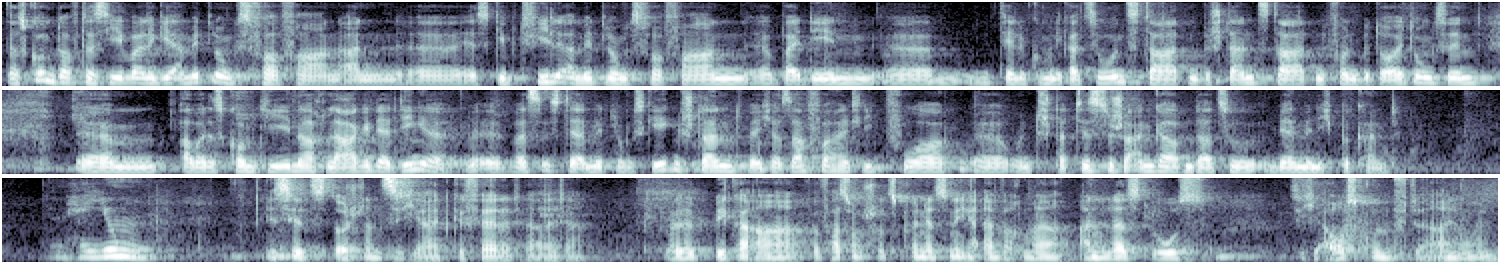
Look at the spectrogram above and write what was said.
Das kommt auf das jeweilige Ermittlungsverfahren an. Äh, es gibt viele Ermittlungsverfahren, äh, bei denen ähm, Telekommunikationsdaten, Bestandsdaten von Bedeutung sind. Ähm, aber das kommt je nach Lage der Dinge. Äh, was ist der Ermittlungsgegenstand? Welcher Sachverhalt liegt vor? Und statistische Angaben dazu wären mir nicht bekannt. Herr Jung. Ist jetzt Deutschlands Sicherheit gefährdet, Herr Alter? Weil BKA, Verfassungsschutz können jetzt nicht einfach mal anlasslos sich Auskünfte einholen?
